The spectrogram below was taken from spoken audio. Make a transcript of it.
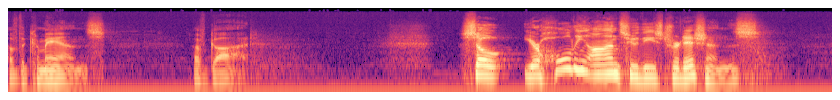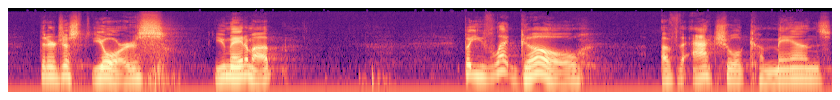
of the commands of God. So you're holding on to these traditions that are just yours. You made them up. But you've let go of the actual commands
